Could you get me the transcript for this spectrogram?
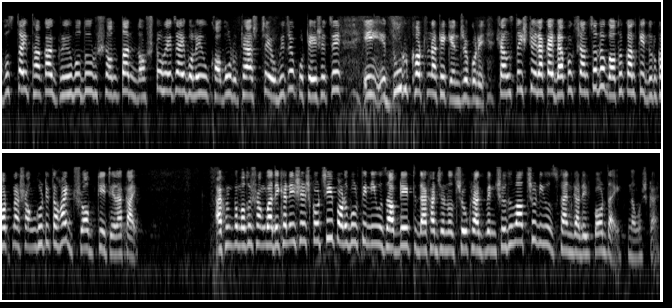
অবস্থায় থাকা গৃহবধূর সন্তান নষ্ট হয়ে যায় বলেও খবর উঠে আসছে। অভিযোগ উঠে এসেছে এই দুর্ঘটনাকে কেন্দ্র করে। সংশ্লিষ্ট এলাকায় ব্যাপক চাঞ্চল্য। গতকালকে দুর্ঘটনা সংঘটিত হয় ড্রপ গেট এলাকায়। এখনকার মতো সংবাদ এখানেই শেষ করছি। পরবর্তী নিউজ আপডেট দেখার জন্য চোখ রাখবেন শুধুমাত্র নিউজ ভ্যানগার্ডের পর্দায়। নমস্কার।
